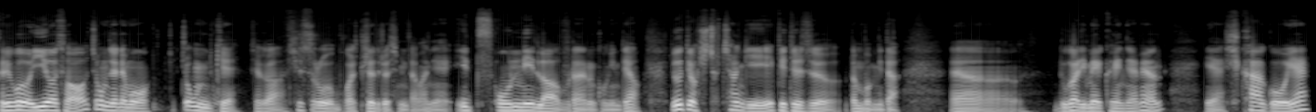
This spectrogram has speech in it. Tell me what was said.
그리고 이어서 조금 전에 뭐 조금 이렇게 제가 실수로 뭐가 들려드렸습니다만 예, It's Only Love라는 곡인데요. 이것도 역시 초창기 비틀즈 넘버입니다. 어, 누가 리메이크 했냐면 예, 시카고의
